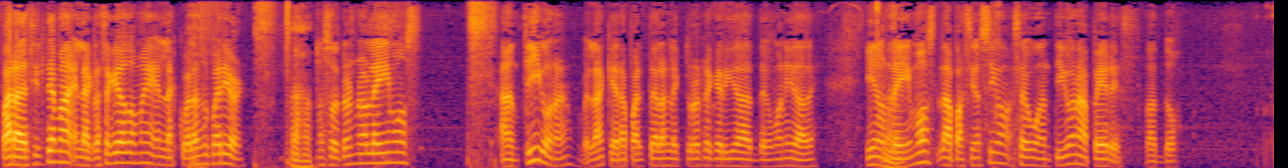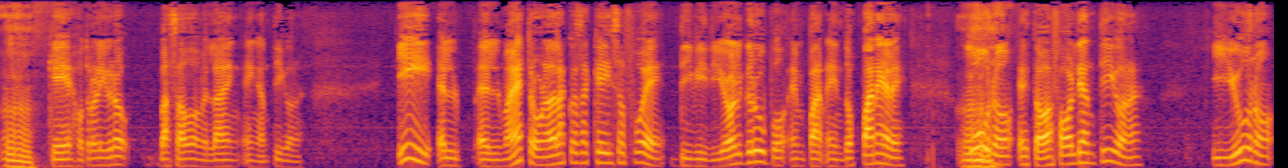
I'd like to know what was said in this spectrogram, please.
para decirte más, en la clase que yo tomé en la escuela superior, Ajá. nosotros nos leímos Antígona, ¿verdad? Que era parte de las lecturas requeridas de humanidades. Y nos leímos La Pasión según Antígona Pérez, las dos, que es otro libro basado, ¿verdad? En, en Antígona. Y el, el maestro, una de las cosas que hizo fue, dividió el grupo en, pan- en dos paneles. Uno estaba a favor de Antígona y uno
